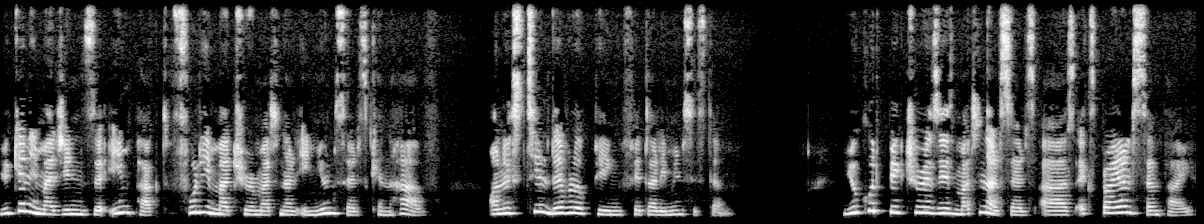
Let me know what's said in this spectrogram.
you can imagine the impact fully mature maternal immune cells can have on a still developing fetal immune system. You could picture these maternal cells as experienced senpai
